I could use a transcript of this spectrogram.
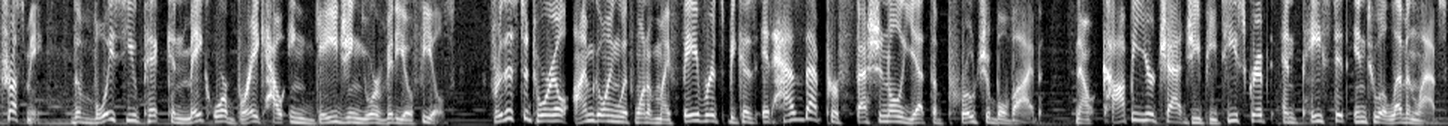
trust me, the voice you pick can make or break how engaging your video feels. For this tutorial, I'm going with one of my favorites because it has that professional yet approachable vibe. Now, copy your ChatGPT script and paste it into ElevenLabs.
